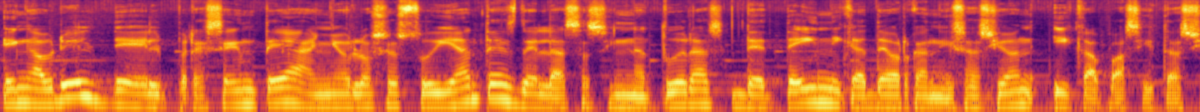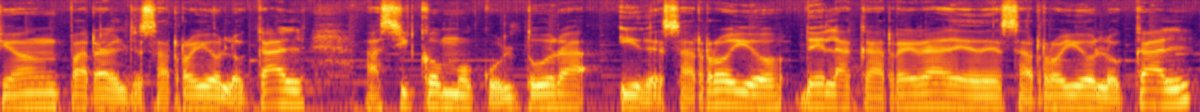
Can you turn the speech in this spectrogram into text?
en abril del presente año los estudiantes de las asignaturas de técnicas de organización y capacitación para el desarrollo local, así como cultura y desarrollo de la carrera de desarrollo local,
